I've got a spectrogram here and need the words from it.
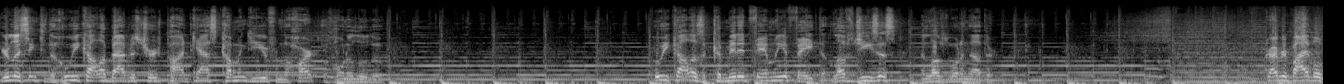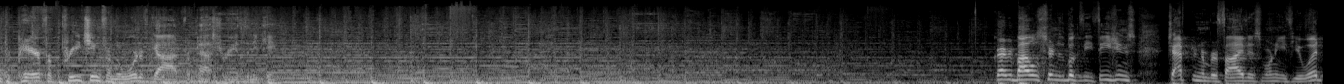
You're listening to the Huikala Baptist Church podcast coming to you from the heart of Honolulu. Huikala is a committed family of faith that loves Jesus and loves one another. Grab your Bible and prepare for preaching from the Word of God from Pastor Anthony King. Grab your Bibles, turn to the book of Ephesians, chapter number 5 this morning, if you would.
